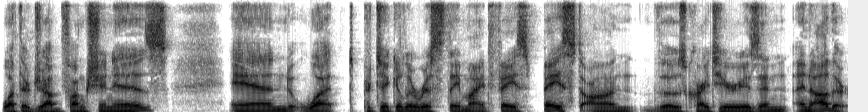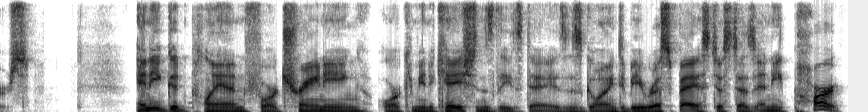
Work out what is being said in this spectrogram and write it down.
what their job function is, and what particular risks they might face based on those criteria and, and others any good plan for training or communications these days is going to be risk based, just as any part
